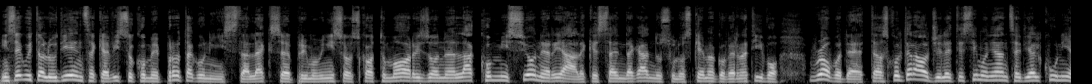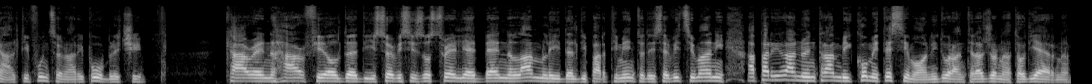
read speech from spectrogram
In seguito all'udienza che ha visto come protagonista l'ex primo ministro Scott Morrison, la commissione reale che sta indagando sullo schema governativo Robodet ascolterà oggi le testimonianze di alcuni alti funzionari pubblici. Karen Harfield di Services Australia e Ben Lumley del Dipartimento dei Servizi Umani appariranno entrambi come testimoni durante la giornata odierna.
